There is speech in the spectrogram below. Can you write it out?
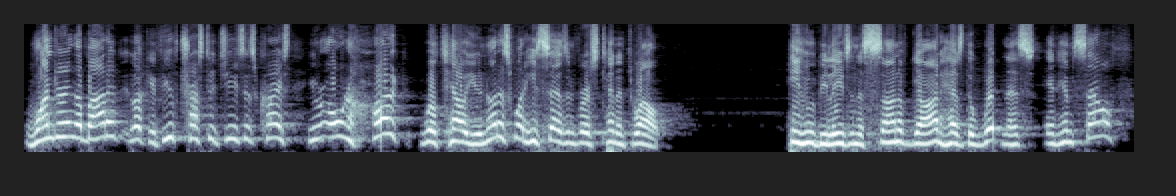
wondering about it? Look, if you've trusted Jesus Christ, your own heart will tell you. Notice what he says in verse 10 and 12. He who believes in the Son of God has the witness in himself.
